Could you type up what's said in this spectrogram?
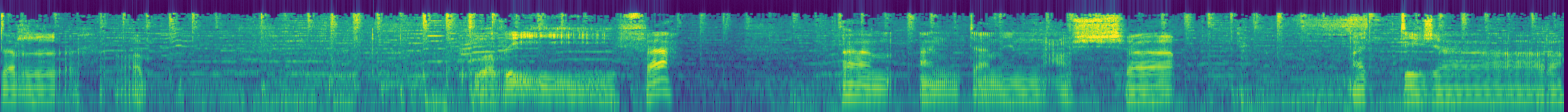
ترغب وظيفة. أم أنت من عشاق التجارة.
